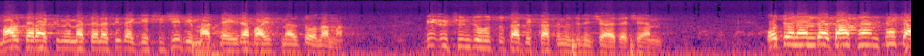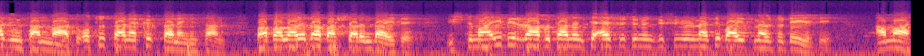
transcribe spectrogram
mal terakümü meselesi de geçici bir maddeyle bahis mevzu olamaz. Bir üçüncü hususa dikkatinizi rica edeceğim. O dönemde zaten pek az insan vardı, 30 tane 40 tane insan. Babaları da başlarındaydı. İçtimai bir rabıtanın teessüsünün düşünülmesi bahis mevzu değildi. Ama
